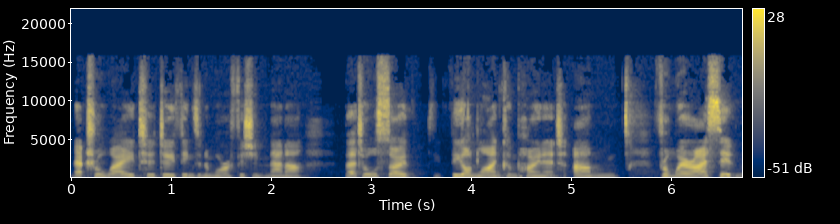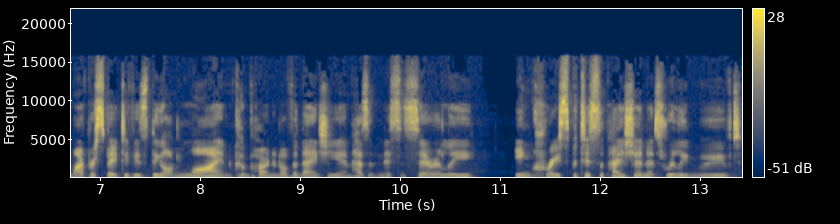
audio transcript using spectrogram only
natural way to do things in a more efficient manner, but also the online component. Um, from where I sit, my perspective is the online component of an AGM hasn't necessarily increased participation. It's really moved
